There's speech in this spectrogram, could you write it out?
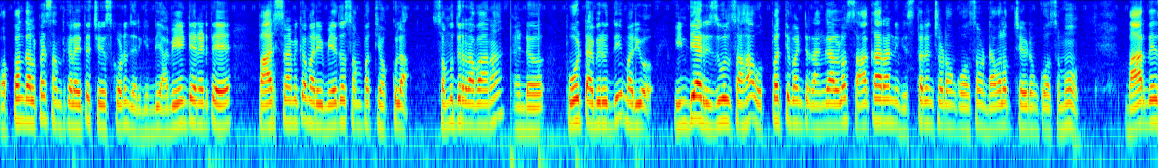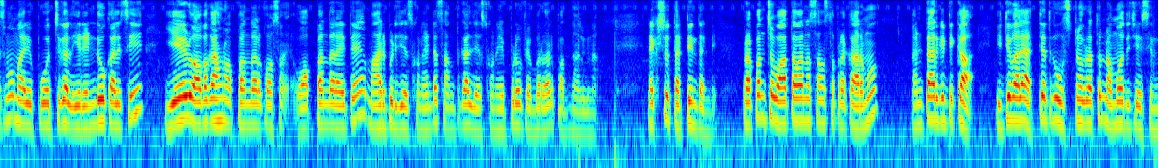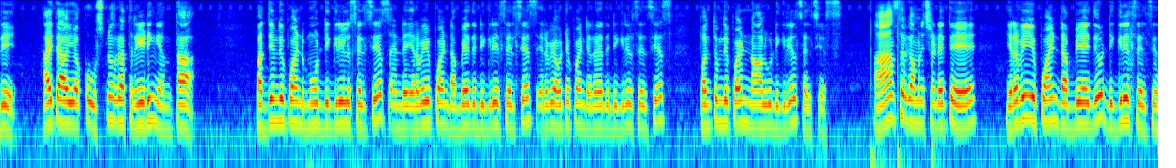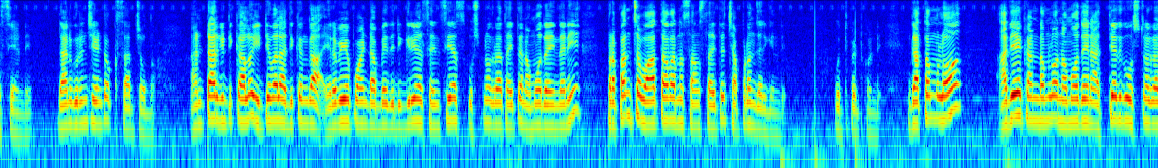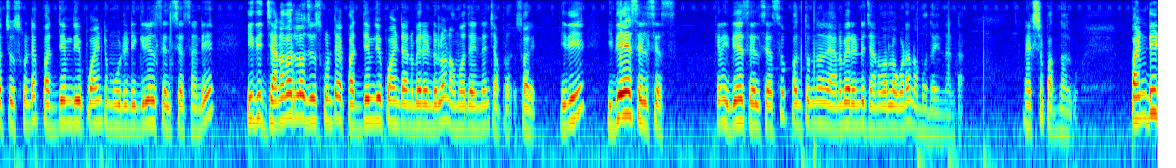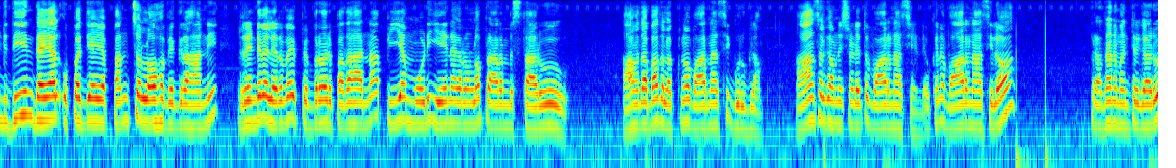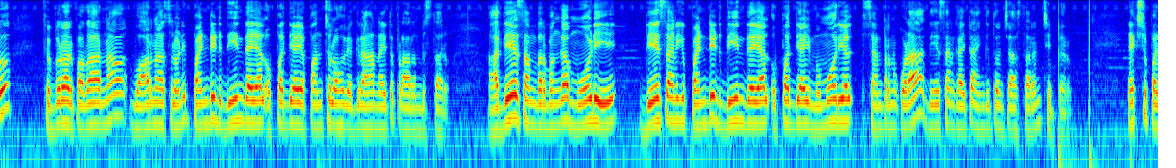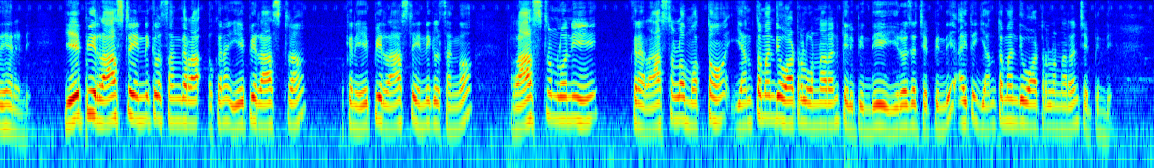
ఒప్పందాలపై సంతకాలు అయితే చేసుకోవడం జరిగింది. అవి ఏంటి అని అడిగితే పారిశ్రామిక మరియు మేధో సంపత్తి హక్కుల సముద్ర రవాణా అండ్ పోర్ట్ అభివృద్ధి మరియు ఇండియా రిజువల్ సహా ఉత్పత్తి వంటి రంగాలలో సహకారాన్ని విస్తరించడం కోసం డెవలప్ చేయడం కోసము భారతదేశము మరియు పోర్చుగల్ ఈ రెండూ కలిసి ఏడు అవగాహన ఒప్పందాల కోసం ఒప్పందాలు అయితే మార్పిడి చేసుకున్నాయి. అంటే సంతకాలు చేసుకున్నాయి. ఎప్పుడు ఫిబ్రవరి పద్నాలుగున. నెక్స్ట్ థర్టీన్త్ అండి. ప్రపంచ వాతావరణ సంస్థ ప్రకారము అంటార్కిటికా ఇటీవల అత్యధిక ఉష్ణోగ్రతను నమోదు చేసింది. అయితే ఆ యొక్క ఉష్ణోగ్రత రీడింగ్ ఎంత? పద్దెనిమిది పాయింట్ మూడు డిగ్రీలు సెల్సియస్ అండ్ ఇరవై పాయింట్ డెబ్బై ఐదు డిగ్రీలు సెల్సియస్ ఇరవై ఒకటి పాయింట్ ఇరవై ఐదు డిగ్రీలు సెల్సియస్ పంతొమ్మిది పాయింట్ నాలుగు డిగ్రీలు సెల్సియస్. ఆన్సర్ గమనించినట్టయితే ఇరవై పాయింట్ డెబ్బై ఐదు డిగ్రీలు సెల్సియస్ అండి దాని గురించి ఏంటో ఒకసారి చూద్దాం. అంటార్కిటికాలో ఇటీవల అధికంగా ఇరవై పాయింట్ డెబ్బై ఐదు డిగ్రీల సెల్సియస్ ఉష్ణోగ్రత అయితే నమోదైందని ప్రపంచ వాతావరణ సంస్థ అయితే చెప్పడం జరిగింది. గుర్తుపెట్టుకోండి. గతంలో అదే ఖండంలో నమోదైన అత్యధిక ఉష్ణోగ్రత చూసుకుంటే పద్దెనిమిది పాయింట్ మూడు డిగ్రీల సెల్సియస్ అండి. ఇది జనవరిలో చూసుకుంటే పద్దెనిమిది పాయింట్ ఎనభై రెండులో నమోదైందని చెప్పడం సారీ ఇది ఇదే సెల్సియస్ కానీ ఇదే సెల్సియస్ పంతొమ్మిది వందల ఎనభై రెండు జనవరిలో కూడా నమోదైందంట. నెక్స్ట్ పద్నాలుగు. పండిట్ దీన్ దయాల్ ఉపాధ్యాయ పంచలోహ విగ్రహాన్ని రెండు వేల ఇరవై ఫిబ్రవరి పదహారున పిఎం మోడీ ఏ నగరంలో ప్రారంభిస్తారు? అహ్మదాబాద్ లక్నో వారణాసి గురుగ్రామ్. ఆన్సర్ గమనించినట్టయితే వారణాసి అండి. ఓకేనా? వారణాసిలో ప్రధానమంత్రి గారు ఫిబ్రవరి పదహారున వారణాసిలోని పండిట్ దీన్ దయాల్ ఉపాధ్యాయ పంచలోహ విగ్రహాన్ని అయితే ప్రారంభిస్తారు. అదే సందర్భంగా మోడీ దేశానికి పండిట్ దీన్ దయాల్ ఉపాధ్యాయ మెమోరియల్ సెంటర్ను కూడా దేశానికి అయితే అంకితం చేస్తారని చెప్పారు. నెక్స్ట్ పదిహేను అండి. ఏపీ రాష్ట్ర ఎన్నికల సంఘ రా ఓకేనా? ఏపీ రాష్ట్ర ఓకేనా? ఏపీ రాష్ట్ర ఎన్నికల సంఘం రాష్ట్రంలోని ఓకేనా? రాష్ట్రంలో మొత్తం ఎంతమంది ఓటర్లు ఉన్నారని తెలిపింది. ఈరోజే చెప్పింది. అయితే ఎంతమంది ఓటర్లు ఉన్నారని చెప్పింది.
